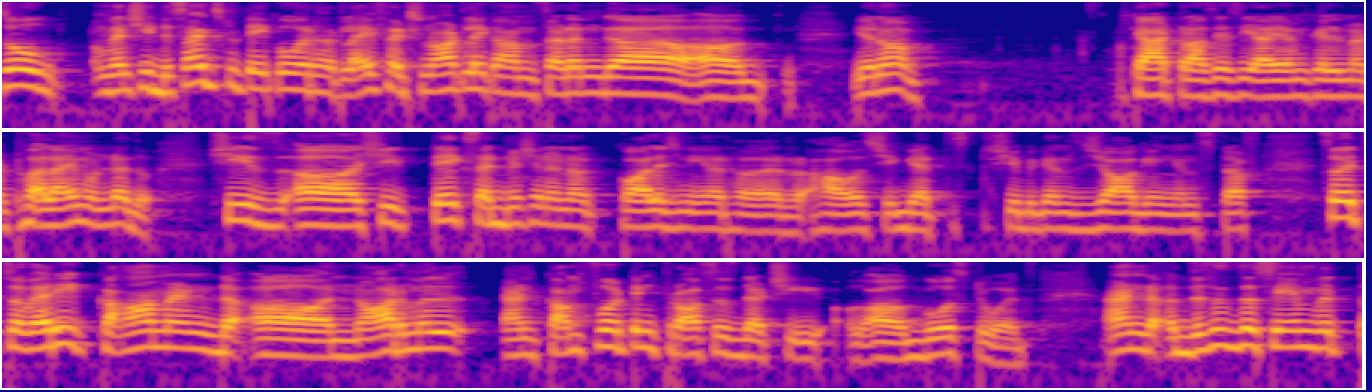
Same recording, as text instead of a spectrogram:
so when she decides to take over her life it's not like i'm sudden ga uh, you know క్యాట్ రాసేసి ఐఎంకి వెళ్ళినట్టు అలా ఏమి ఉండదు షీఈ్ షీ టేక్స్ అడ్మిషన్ ఇన్ అ కాలేజ్ నియర్ హర్ హౌస్ షీ గెట్స్ షీ బిగన్స్ జాగింగ్ అండ్ స్టఫ్ సో ఇట్స్ అ వెరీ కామ్ అండ్ నార్మల్ అండ్ కంఫర్టింగ్ ప్రాసెస్ దట్ షీ గోస్ టువర్డ్స్ అండ్ దిస్ ఇస్ ద సేమ్ విత్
